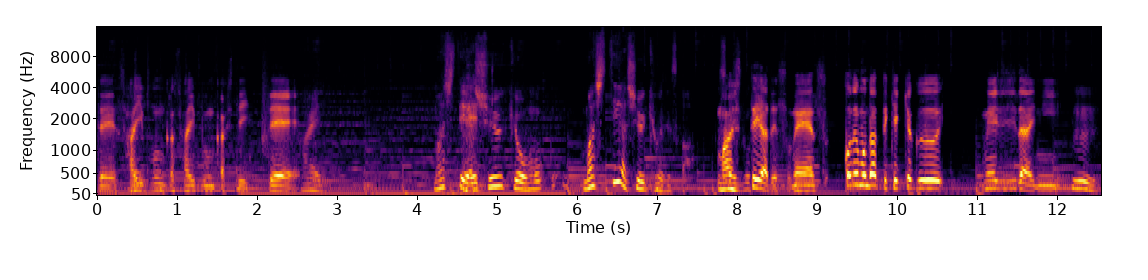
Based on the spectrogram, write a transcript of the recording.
て細分化細分化していって、はい。ましてや宗教もましてや宗教ですか？ましてやですね、これもだって結局、明治時代にうん。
